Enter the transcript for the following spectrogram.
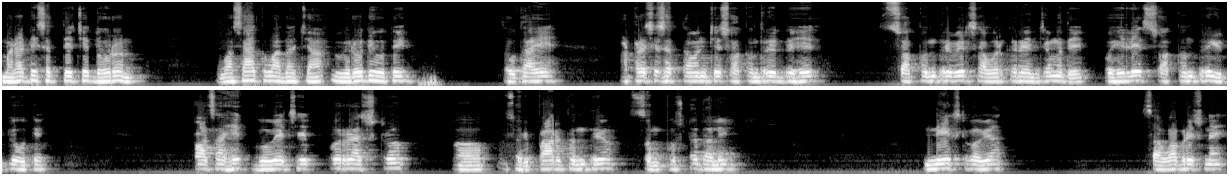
मराठी सत्तेचे धोरण वसाहतवादाच्या विरोधी होते. चौथा आहे अठराशे सत्तावन्नचे स्वातंत्र्ययुद्ध हे स्वातंत्र्यवीर सावरकर यांच्यामध्ये पहिले स्वातंत्र्य युद्ध होते. पाच आहे गोव्याचे परराष्ट्र सॉरी पारतंत्र्य संपुष्टात आले. नेक्स्ट बघूया. सहावा प्रश्न आहे.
